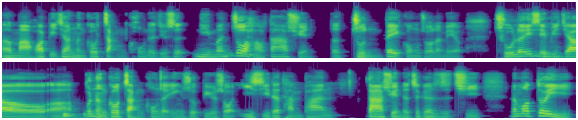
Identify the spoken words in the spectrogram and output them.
呃，马华比较能够掌控的就是你们做好大选的准备工作了没有？除了一些比较呃不能够掌控的因素，比如说议席的谈判、大选的这个日期。那么对于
